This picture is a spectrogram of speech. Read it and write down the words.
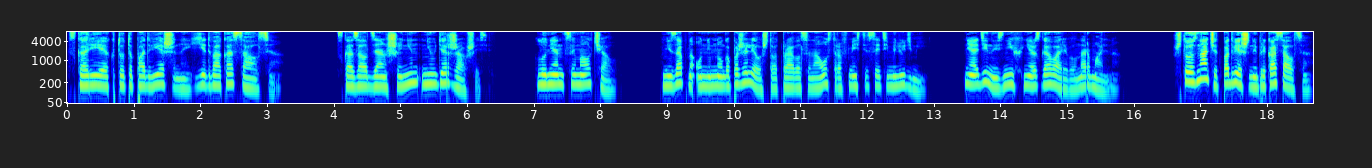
Скорее, кто-то подвешенный едва касался, — сказал Дзян Шинин, не удержавшись. Лунянцы молчал. Внезапно он немного пожалел, что отправился на остров вместе с этими людьми. Ни один из них не разговаривал нормально. «Что значит подвешенный прикасался?»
